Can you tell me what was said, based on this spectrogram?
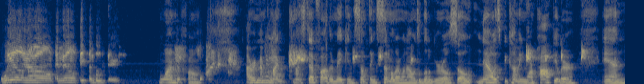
well-known immune system boosters. Wonderful. I remember my, my stepfather making something similar when I was a little girl. So now it's becoming more popular and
